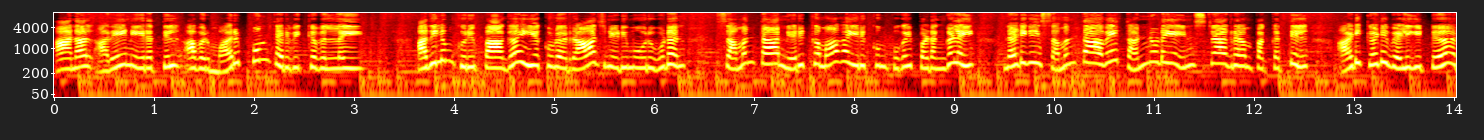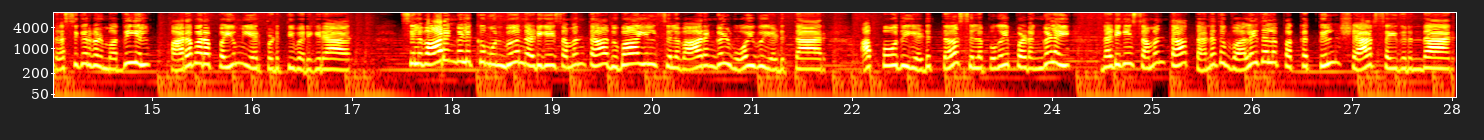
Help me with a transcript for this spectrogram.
ஆனால் அதே நேரத்தில் அவர் மறுப்பும் தெரிவிக்கவில்லை. அதிலும் குறிப்பாக இயக்குனர் ராஜ் நெடிமூருவுடன் சமந்தா நெருக்கமாக இருக்கும் புகைப்படங்களை நடிகை சமந்தாவே தன்னுடைய இன்ஸ்டாகிராம் பக்கத்தில் அடிக்கடி வெளியிட்டு ரசிகர்கள் மத்தியில் பரபரப்பையும் ஏற்படுத்தி வருகிறார். சில வாரங்களுக்கு முன்பு நடிகை சமந்தா துபாயில் சில வாரங்கள் ஓய்வு எடுத்தார். அப்போது எடுத்த சில புகைப்படங்களை நடிகை சமந்தா தனது வலைதள பக்கத்தில் ஷேர் செய்திருந்தார்.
